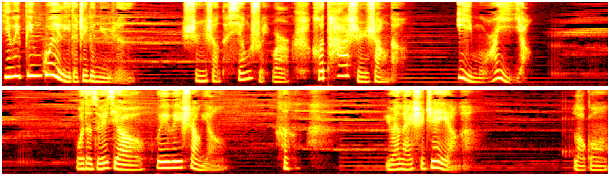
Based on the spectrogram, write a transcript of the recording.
因为冰柜里的这个女人身上的香水味儿和他身上的一模一样。我的嘴角微微上扬，呵呵，原来是这样啊，老公，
